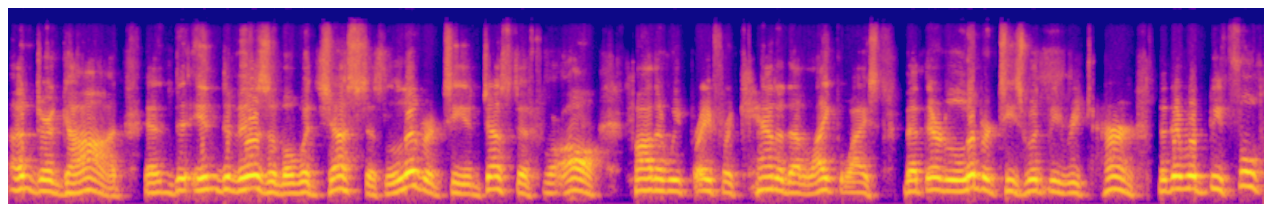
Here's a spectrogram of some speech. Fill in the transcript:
under God and indivisible with justice, liberty, and justice for all. Father, we pray for Canada likewise, that their liberties would be returned, that there would be full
